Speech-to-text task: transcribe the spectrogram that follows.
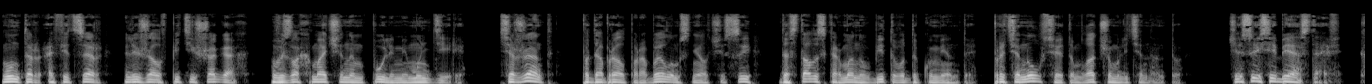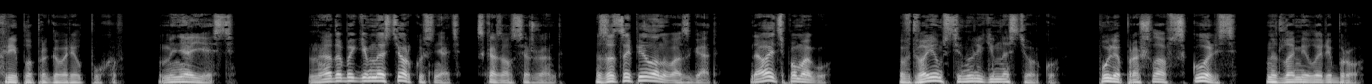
Унтер-офицер лежал в пяти шагах, в излохмаченном пулями мундире. Сержант подобрал парабеллум, снял часы, достал из кармана убитого документы, протянул все это младшему лейтенанту. «Часы себе оставь», — хрипло проговорил Пухов. «У меня есть». «Надо бы гимнастерку снять», — сказал сержант. «Зацепил он вас, гад. Давайте помогу». Вдвоем стянули гимнастерку. Пуля прошла вскользь, надломила ребро.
